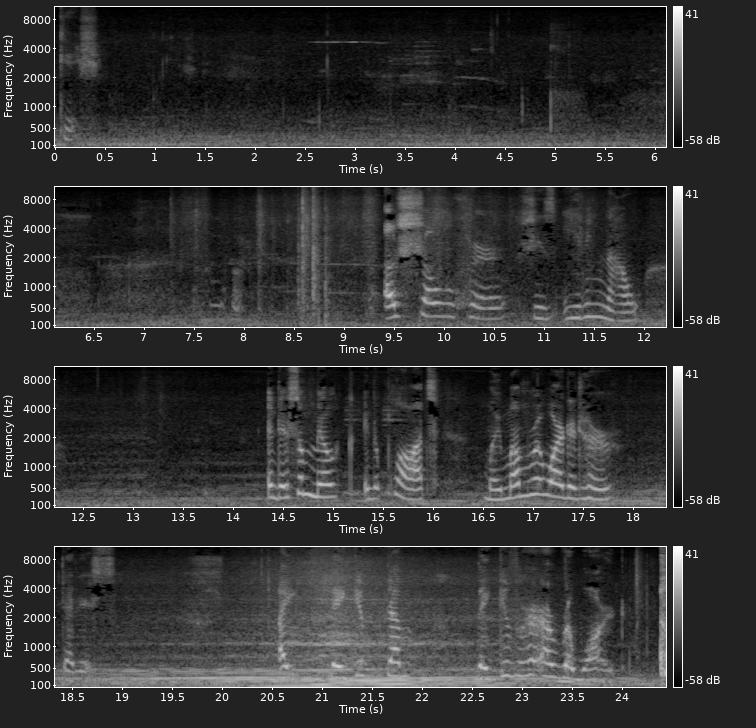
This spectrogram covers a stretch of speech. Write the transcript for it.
Okay. I'll show her. She's eating now. And there's some milk in the pot. My mom rewarded her. That is. I they give them they give her a reward.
